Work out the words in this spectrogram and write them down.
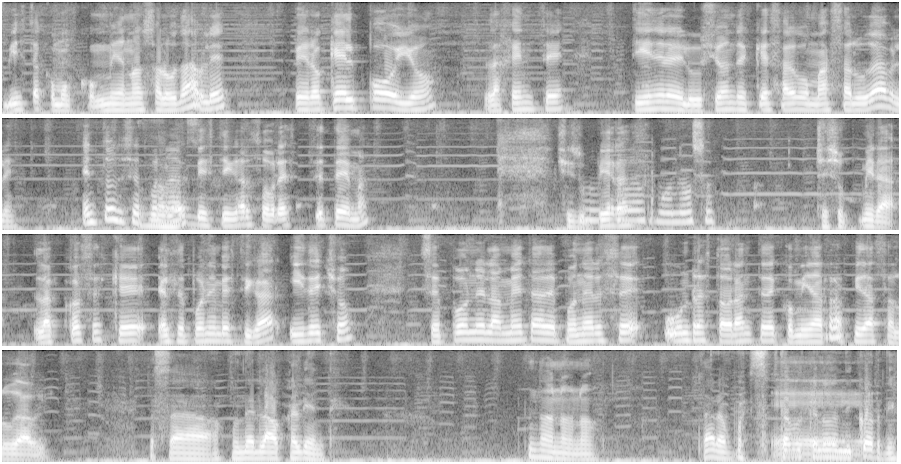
vista como comida no saludable, pero que el pollo, la gente tiene la ilusión de que es algo más saludable. Entonces se pone a investigar sobre este tema. Si supieras. Mira, la cosa es que él se pone a investigar y de hecho se pone la meta de ponerse un restaurante de comida rápida saludable. O sea, un helado caliente. No, no, no. Claro, pues estamos buscando un eh, unicornio.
